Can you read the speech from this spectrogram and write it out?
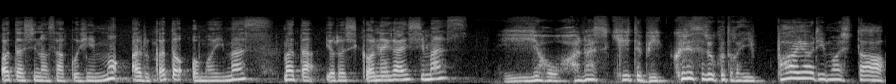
私の作品もあるかと思います。またよろしくお願いします。いやお話聞いてびっくりすることがいっぱいありました。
